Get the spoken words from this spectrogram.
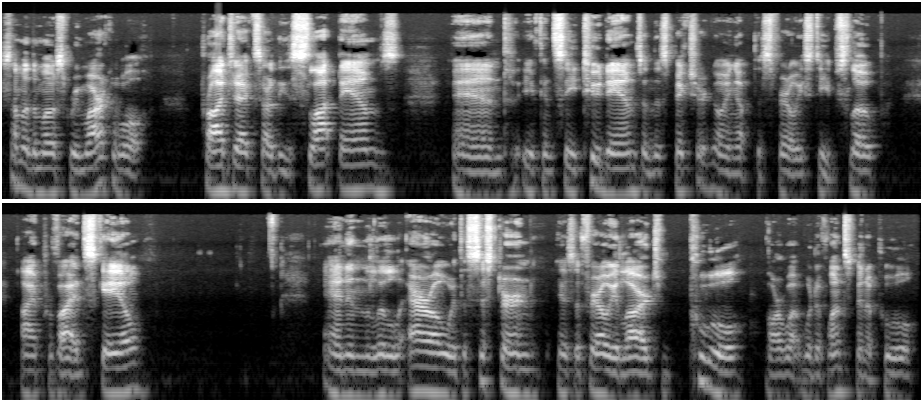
Some of the most remarkable projects are these slot dams, and you can see two dams in this picture going up this fairly steep slope. I provide scale, and in the little arrow with the cistern is a fairly large pool, or what would have once been a pool,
